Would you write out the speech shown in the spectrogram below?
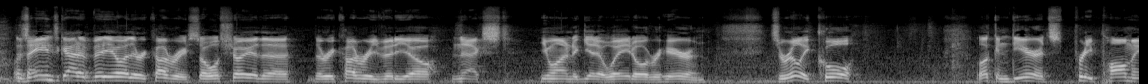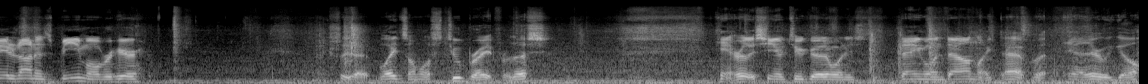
Zane's got a video of the recovery, so we'll show you the, the recovery video next. He wanted to get it weighed over here, and it's a really cool looking deer. It's pretty palmated on his beam over here. Actually, that light's almost too bright for this. Can't really see him too good when he's dangling down like that, but yeah, there we go.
